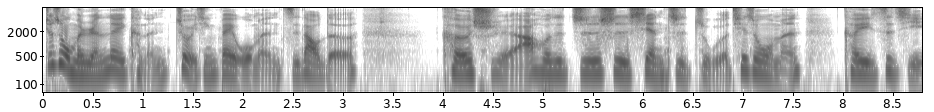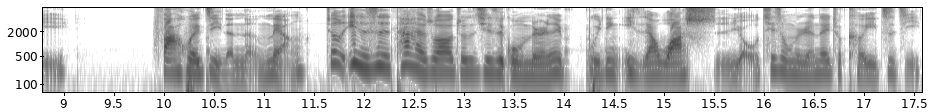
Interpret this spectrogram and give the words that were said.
就是我们人类可能就已经被我们知道的科学啊，或是知识限制住了。其实我们可以自己发挥自己的能量。就是意思是，他还说到，就是其实我们人类不一定一直要挖石油，其实我们人类就可以自己。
